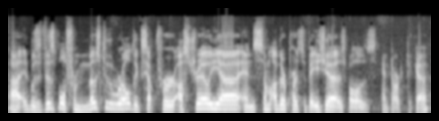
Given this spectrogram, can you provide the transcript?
Uh, it was visible from most of the world except for Australia and some other parts of Asia as well as Antarctica.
